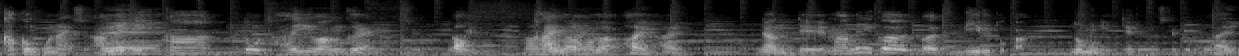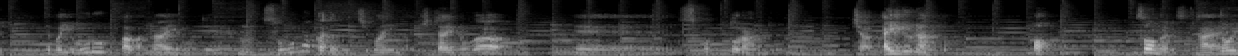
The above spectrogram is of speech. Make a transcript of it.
過去もないです。アメリカと台湾ぐらいなんですよ。あ海外は。はいはい。なんで、まあ、アメリカはビールとか飲みに行ってるんですけども、はい。やっぱヨーロッパがないので、うん。その中でも一番今行きたいのが、えースコットランドじゃあアイルランド、あそうなんですか、はい。ドイ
